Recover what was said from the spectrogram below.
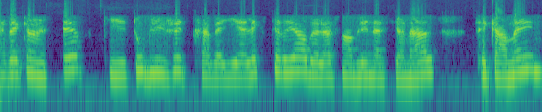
avec un chef qui est obligé de travailler à l'extérieur de l'Assemblée nationale, c'est quand même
